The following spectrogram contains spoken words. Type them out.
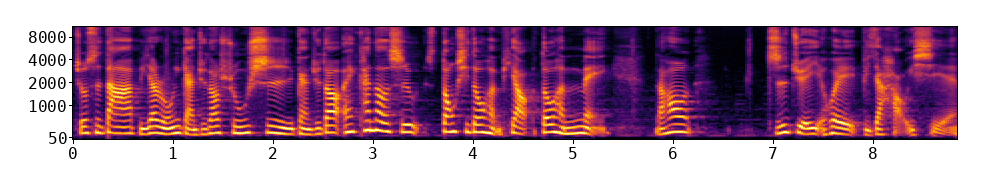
就是大家比较容易感觉到舒适，感觉到哎，看到的是东西都很漂都很美，然后直觉也会比较好一些。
